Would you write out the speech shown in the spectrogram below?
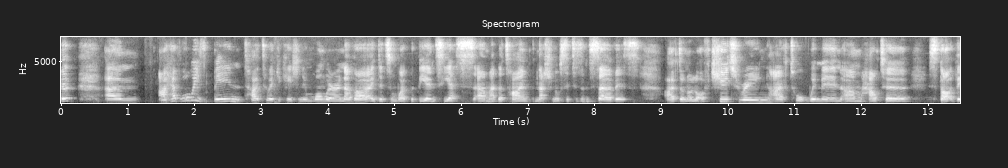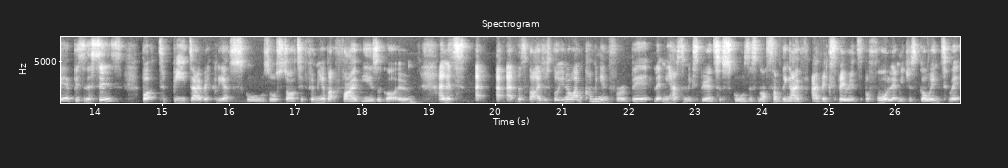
um, I have always been tied to education in one way or another. I did some work with the NCS um, at the time, National Citizen Service. I've done a lot of tutoring. I've taught women um, how to start their businesses. But to be directly at schools all started for me about five years ago. And it's at, the start, I just thought, you know, I'm coming in for a bit. Let me have some experience at schools. It's not something I've I've experienced before. Let me just go into it.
